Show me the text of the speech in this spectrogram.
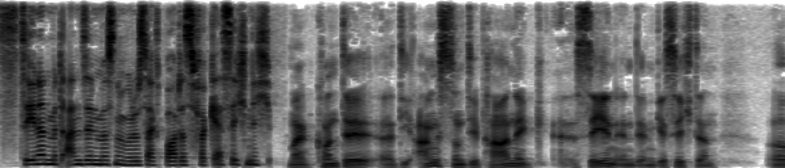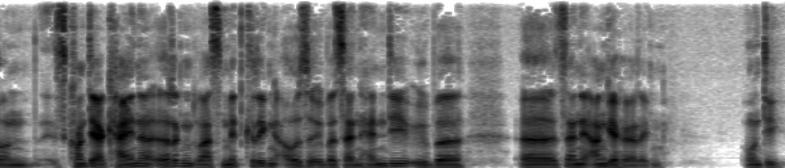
Szenen mit ansehen müssen, wo du sagst, boah, das vergesse ich nicht? Man konnte äh, die Angst und die Panik sehen in den Gesichtern. Und es konnte ja keiner irgendwas mitkriegen, außer über sein Handy, über äh, seine Angehörigen. Und die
